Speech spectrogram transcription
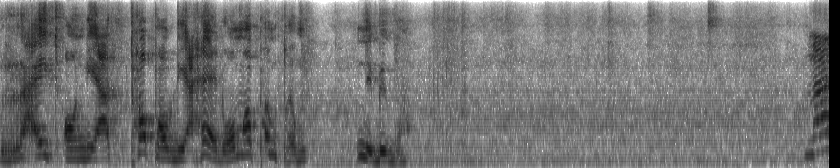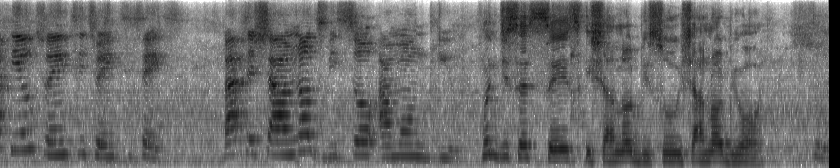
right on their top of their head. Matthew 20 26. But it shall not be so among you. When Jesus says it shall not be so, it shall not be all. So,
